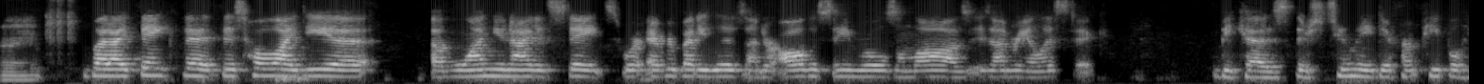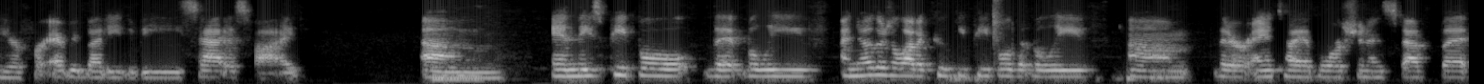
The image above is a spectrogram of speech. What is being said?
Right. but I think that this whole idea of one United States where everybody lives under all the same rules and laws is unrealistic because there's too many different people here for everybody to be satisfied. Um, and these people that believe, I know there's a lot of kooky people that believe um, that are anti abortion and stuff, but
